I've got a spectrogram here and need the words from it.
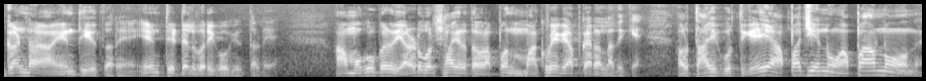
ಗಂಡ ಹೆಂಡ್ತಿ ಇರ್ತಾರೆ, ಹೆಂಡ್ತಿ ಡೆಲಿವರಿಗೆ ಹೋಗಿರ್ತಾಳೆ. ಆ ಮಗು ಬರೋದು ಎರಡು ವರ್ಷ ಆಗಿರುತ್ತೆ, ಅವ್ರ ಅಪ್ಪನ ಮಕ್ಕವೇ ಜ್ಞಾಪಕ ಇರಲ್ಲ ಅದಕ್ಕೆ. ಅವ್ರ ತಾಯಿ ಗುರ್ತಿಗೆ, ಏ, ಅಪ್ಪಾಜಿ ಏನು, ಅಪ್ಪ ಅನ್ನೋ ಅಂದೆ.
